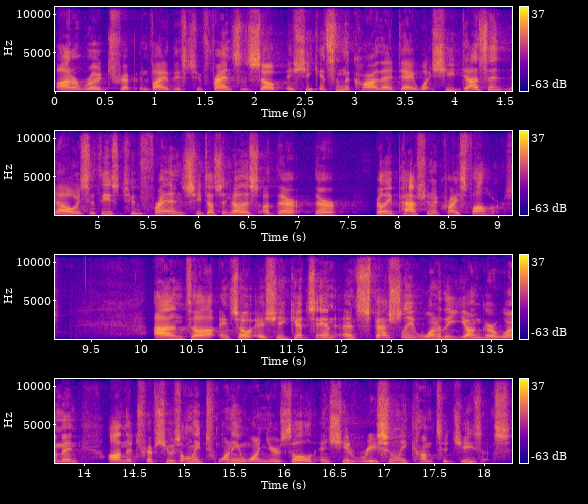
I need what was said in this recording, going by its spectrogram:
on a road trip, invited these two friends. And so as she gets in the car that day, what she doesn't know is that these two friends, she doesn't know this, uh, they're, they're really passionate Christ followers. And, uh, and so as she gets in, especially one of the younger women on the trip, she was only 21 years old and she had recently come to Jesus.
